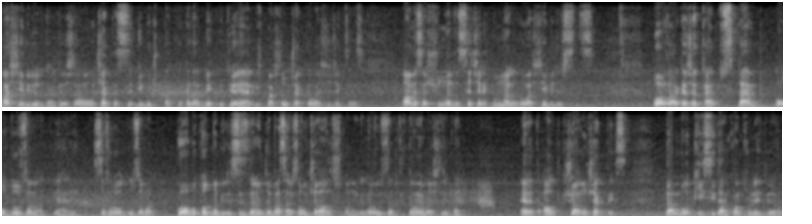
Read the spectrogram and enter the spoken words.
başlayabiliyorduk arkadaşlar ama uçakta sizi bir buçuk dakika kadar bekletiyor eğer ilk başta uçakta başlayacaksınız. Ama mesela şunları da seçerek bunlarla da başlayabilirsiniz. Bu arada arkadaşlar time to spam dolduğu zaman yani sıfır olduğu zaman go butonuna biri sizden önce basarsa uçağı alır ona göre. O yüzden tıklamaya başlayın. Heh. Evet aldık. Şu an uçaktayız. Ben bunu PC'den kontrol ediyorum.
